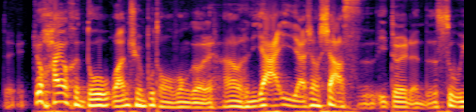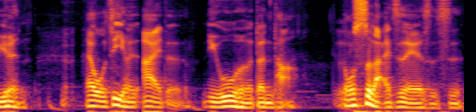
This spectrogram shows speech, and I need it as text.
对，就还有很多完全不同的风格嘞，还有很压抑啊，像吓死一堆人的夙愿，还有我自己很爱的女巫和灯塔，都是来自 S 四。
